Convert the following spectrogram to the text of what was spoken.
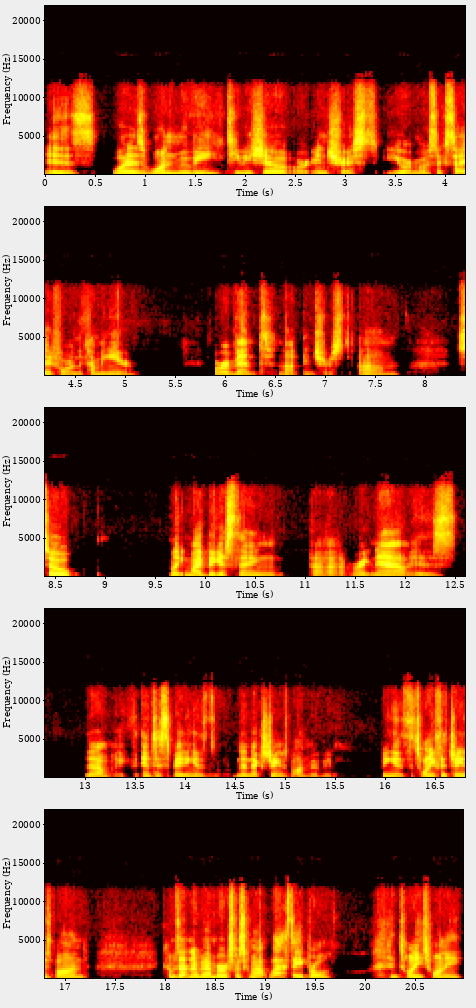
is what is one movie, TV show, or interest you are most excited for in the coming year or event, not interest? Um, so, like, my biggest thing uh, right now is that I'm anticipating is the next James Bond movie. Being it's the 25th James Bond, comes out in November. It was supposed to come out last April in 2020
